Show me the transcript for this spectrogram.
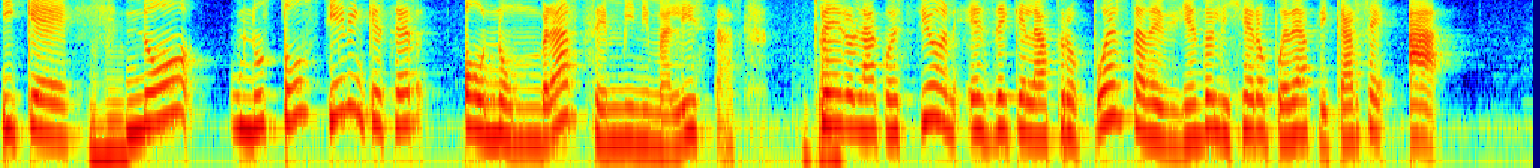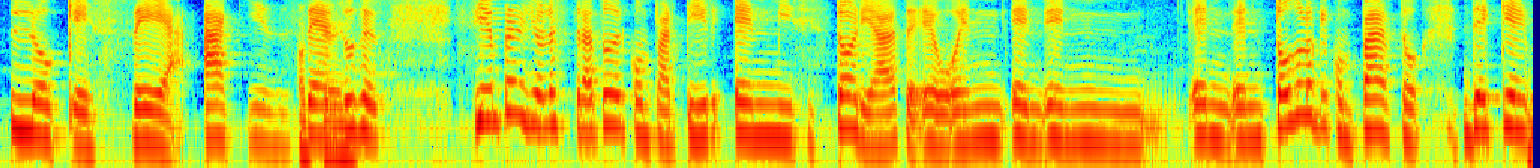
y que no, no todos tienen que ser o nombrarse minimalistas. Pero la cuestión es de que la propuesta de viviendo ligero puede aplicarse a lo que sea, a quien sea. Entonces, siempre yo les trato de compartir en mis historias eh, o en, en, todo lo que comparto, de que...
